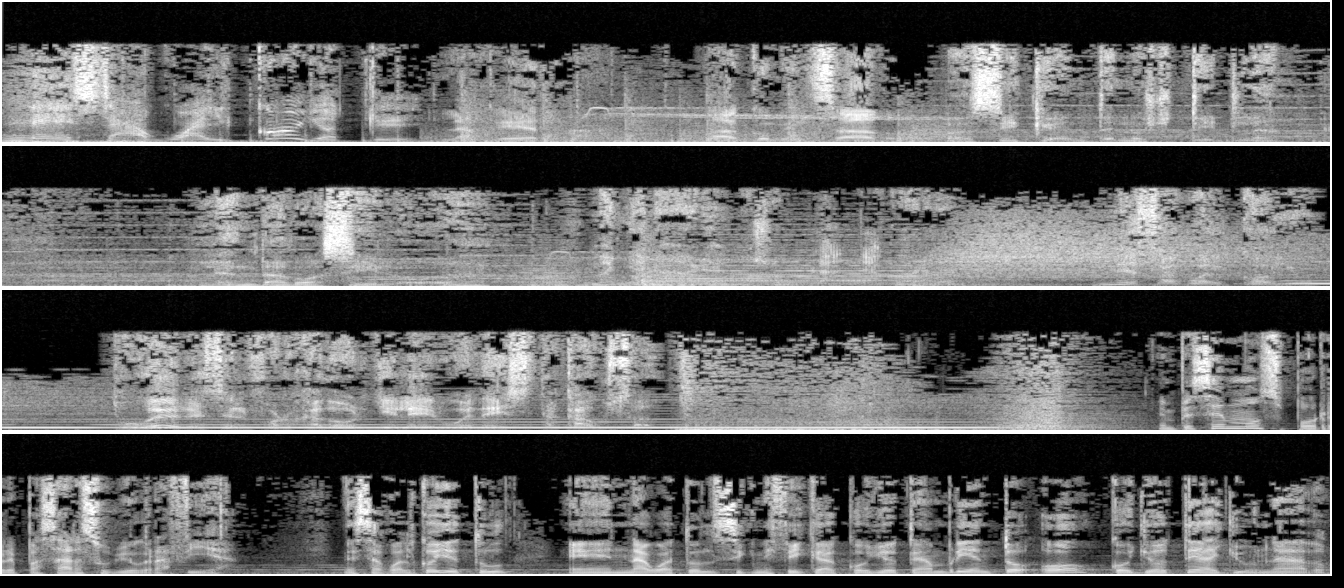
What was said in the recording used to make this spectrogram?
Nezahualcóyotl. La guerra ha comenzado. Así que en Tenochtitlan le han dado asilo, ¿eh? Mañana haremos un plan, ¿de acuerdo? Nezahualcóyotl, tú eres el forjador y el héroe de esta causa. Empecemos por repasar su biografía. Nezahualcóyotl en náhuatl significa coyote hambriento o coyote ayunado.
